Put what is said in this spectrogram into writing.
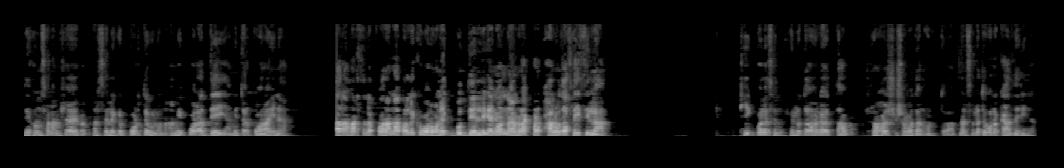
দেখুন সালাম সাহেব আপনার ছেলেকে পড়তে বলুন। আমি পড়া দেই আমি তো পড়াই না। আর আমার ছেলে পড়া না পারলে কি ওর অনেক বুদ্ধি? এর লিগে আমি ওর নাম রাখবার ভালো দাসাইছিলাম ঠিক বলেছেন ফেলতো হলে তা রহস্য সমাধান করতো। আপনার ছেলে তো কোনো কাজেরই না।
